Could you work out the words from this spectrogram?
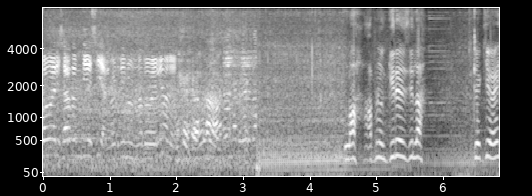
सवारी साधन दिएपछि हेलमेट दिनुहुन्न तपाईँले अनि। ल आफ्नो गिरे जिल्ला टेक्यो है।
